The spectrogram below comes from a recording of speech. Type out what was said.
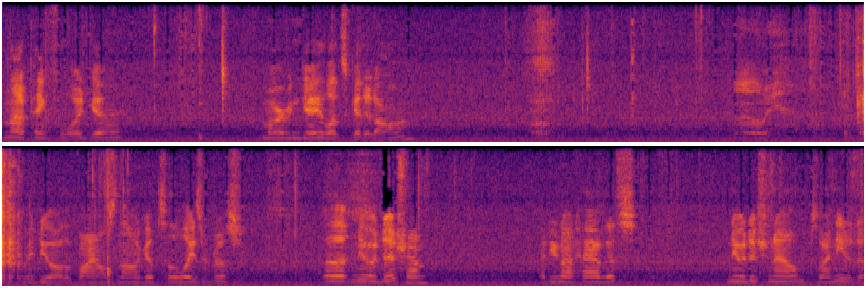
I'm not a Pink Floyd guy. Marvin Gaye, Let's Get It On. Let, me, let me do all the vinyls now. I get to the Laserdisc. Uh, new edition. I do not have this new edition album, so I needed it.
